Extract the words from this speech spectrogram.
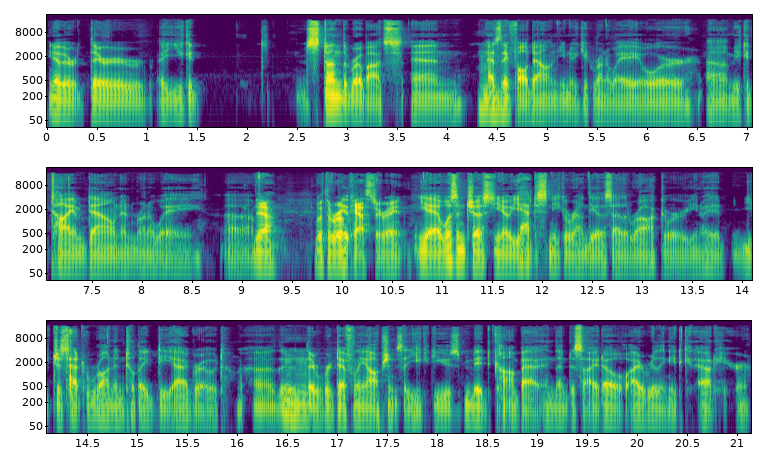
you know there there uh, you could stun the robots and as Mhm. they fall down, you know you could run away or um, you could tie them down and run away. Um, yeah, with the ropecaster, right? yeah, it wasn't just you know you had to sneak around the other side of the rock, or you know it, you just had to run until they de-aggroed. Uh, there, Mhm. there were definitely options that you could use mid combat and then decide, oh, I really need to get out of here.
